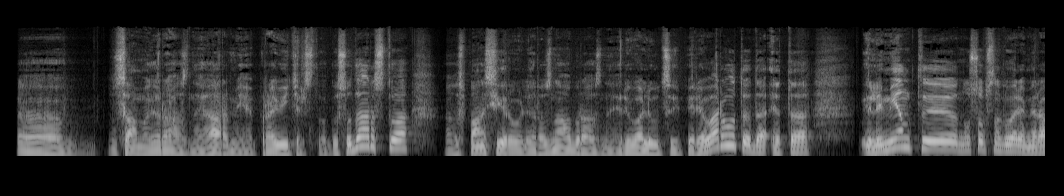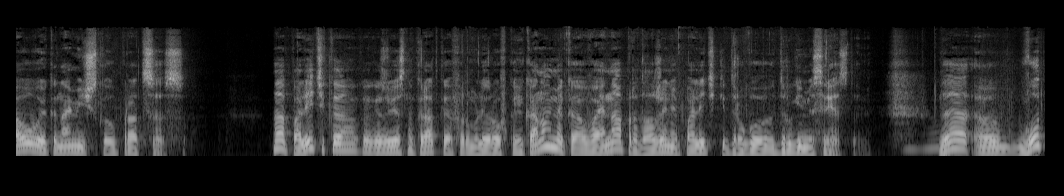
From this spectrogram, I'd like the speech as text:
э, самые разные армии, правительства, государства, э, спонсировали разнообразные революции перевороты, да, это элементы, ну, собственно говоря, мирового экономического процесса. Да, политика, как известно, краткая формулировка экономика, а война – продолжение политики другого, другими средствами. Угу. Да, э, вот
